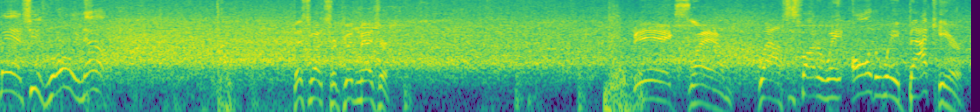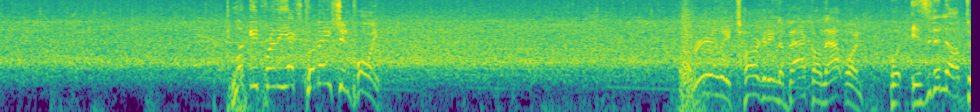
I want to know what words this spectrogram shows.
Man, she's rolling now. This one's for good measure. Big slam. Wow, she's fought her way all the way back here. Looking for the exclamation point. Really targeting the back on that one. But is it enough to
